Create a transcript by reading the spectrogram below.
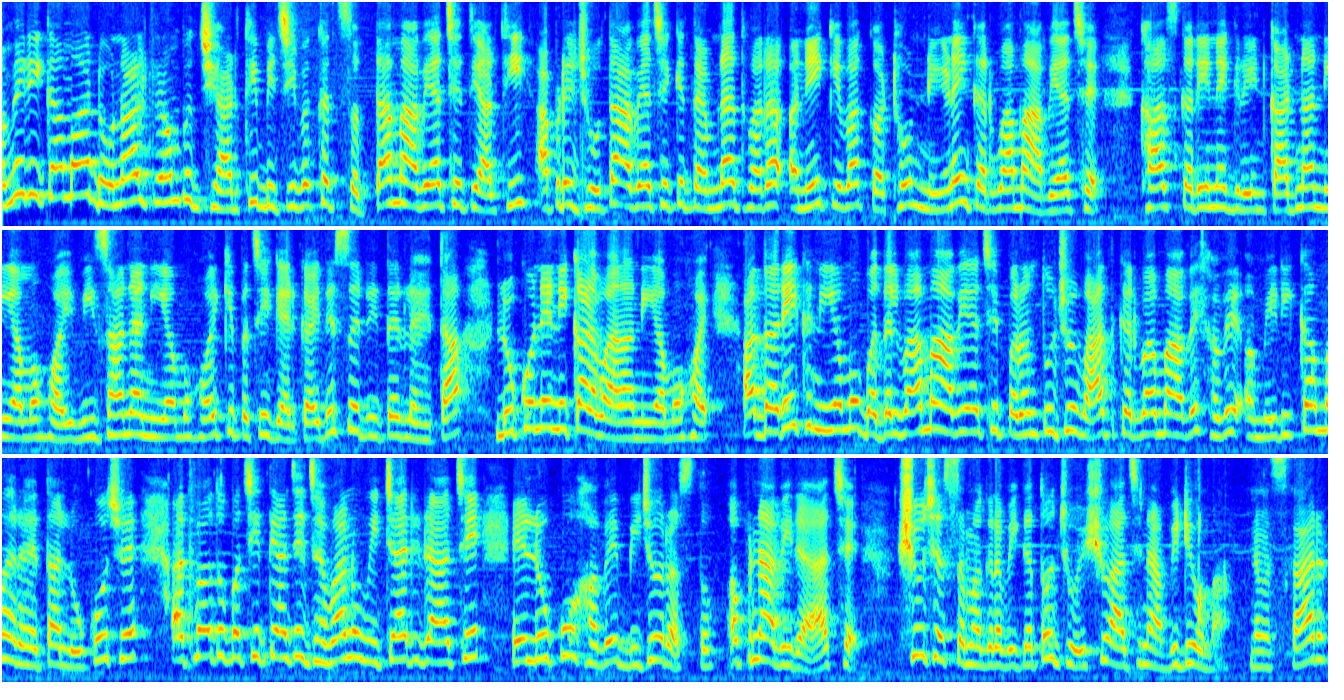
અમેરિકામાં Donald Trump જ્યારથી બીજી વખત સત્તામાં આવ્યા છે, ત્યારથી આપણે જોતા આવ્યા છે કે તેમના દ્વારા અનેક એવા કઠોર નિર્ણય કરવામાં આવ્યા છે. ખાસ કરીને ગ્રીન કાર્ડના નિયમો હોય, વિઝાના નિયમો હોય કે પછી ગેરકાયદેસર રીતે રહેતા લોકોને નીકાળવાના નિયમો હોય. આ દરેક નિયમો બદલવામાં આવ્યા છે, પરંતુ જો વાત કરવામાં આવે, હવે અમેરિકામાં રહેતા લોકો છે, અથવા તો પછી ત્યાં જે જવાનું વિચારી રહ્યા છે, એ લોકો હવે બીજો રસ્તો અપનાવી રહ્યા છે. શું છે સમગ્ર વિગતો? જોઈશું આજના વિડીયોમાં. નમસ્કાર.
